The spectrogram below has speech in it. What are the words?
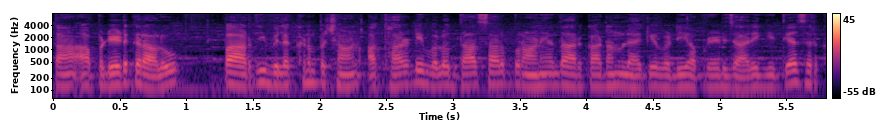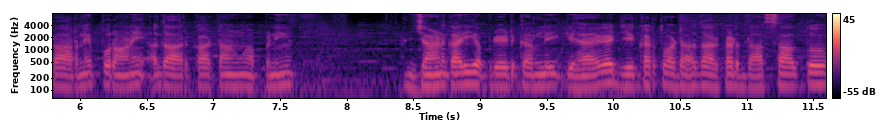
ਤਾਂ ਅਪਡੇਟ ਕਰਾ ਲਓ। ਭਾਰਤੀ ਵਿਲੱਖਣ ਪਛਾਣ ਅਥਾਰਟੀ ਵੱਲੋਂ 10 ਸਾਲ ਪੁਰਾਣੇ ਆਧਾਰ ਕਾਰਡਾਂ ਨੂੰ ਲੈ ਕੇ ਵੱਡੀ ਅਪਡੇਟ ਜਾਰੀ ਕੀਤੀ ਹੈ। ਸਰਕਾਰ ਨੇ ਪੁਰਾਣੇ ਆਧਾਰ ਕਾਰਡਾਂ ਨੂੰ ਆਪਣੀ ਜਾਣਕਾਰੀ ਅਪਡੇਟ ਕਰਨ ਲਈ ਕਿਹਾ ਹੈਗਾ, ਜੇਕਰ ਤੁਹਾਡਾ ਆਧਾਰ ਕਾਰਡ 10 ਸਾਲ ਤੋਂ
